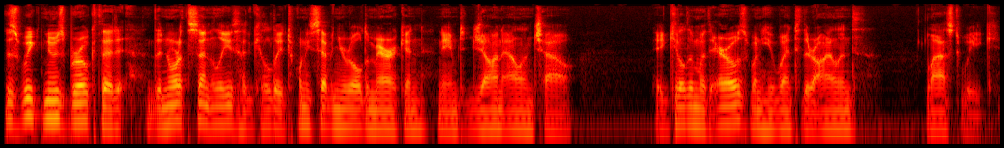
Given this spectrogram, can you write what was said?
This week, news broke that the North Sentinelese had killed a 27 year old American named John Allen Chau. They killed him with arrows when he went to their island last week.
